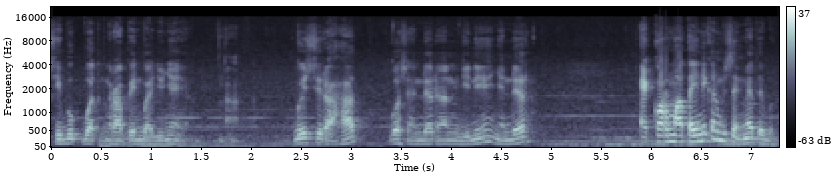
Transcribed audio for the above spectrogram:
sibuk buat ngerapin bajunya ya. Nah gue istirahat gue senderan gini nyender. Ekor mata ini kan bisa ngeliat ya bang?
